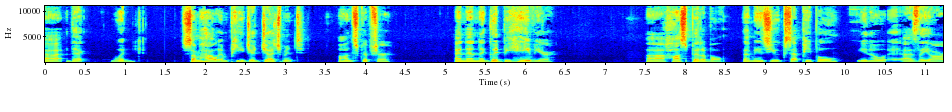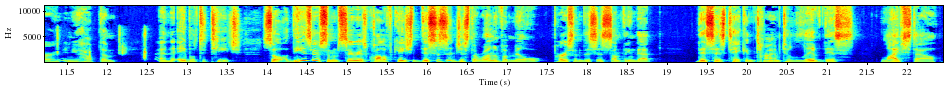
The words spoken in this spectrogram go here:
uh, that would somehow impede your judgment on scripture. And then the good behavior, uh, hospitable. That means you accept people, you know, as they are and you help them and able to teach. So these are some serious qualifications. This isn't just the run of a mill person. This is something that this has taken time to live this lifestyle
